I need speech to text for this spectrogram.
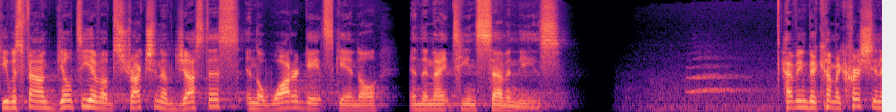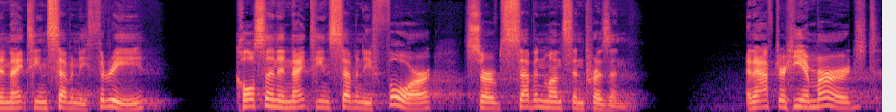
He was found guilty of obstruction of justice in the Watergate scandal in the 1970s. Having become a Christian in 1973, Colson in 1974 served seven months in prison. And after he emerged,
